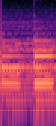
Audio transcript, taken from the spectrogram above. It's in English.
you.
